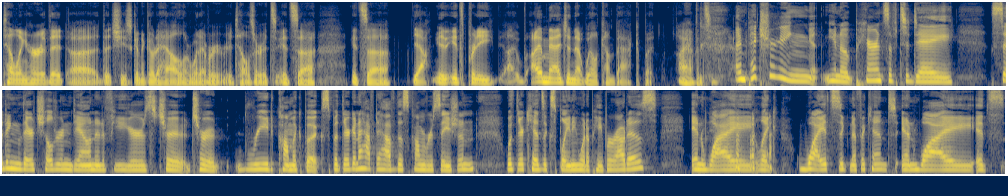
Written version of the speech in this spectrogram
telling her that uh, that she's going to go to hell or whatever it tells her. It's it's uh it's uh yeah it, it's pretty. I, I imagine that will come back, but I haven't seen it. Yet. I'm picturing, you know, parents of today sitting their children down in a few years to to read comic books, but they're going to have to have this conversation with their kids explaining what a paper route is and why like why it's significant and why it's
